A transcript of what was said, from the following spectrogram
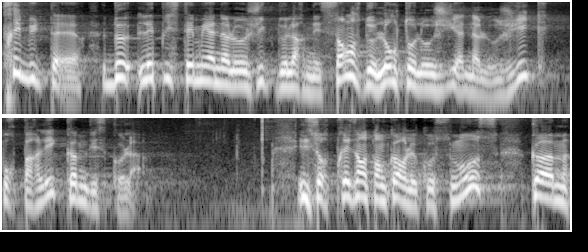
tributaire de l'épistémie analogique de la Renaissance, de l'ontologie analogique, pour parler comme des scolas. Il se représente encore le cosmos comme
